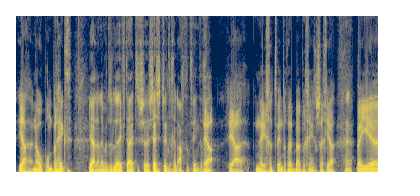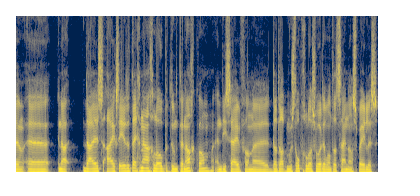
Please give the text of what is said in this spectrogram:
ja, een hoop ontbreekt. Ja, dan hebben we de leeftijd tussen 26 en 28. hè? Ja, ja, 29 werd bij het begin gezegd. Ja, Ja. Nou, daar is Ajax eerder tegenaan gelopen toen Ten Hag kwam. En die zei van, eh, dat dat moest opgelost worden. Want dat zijn dan spelers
